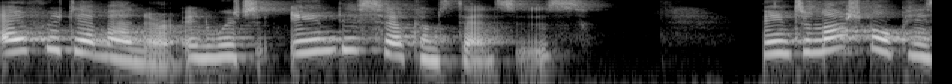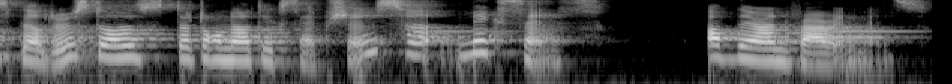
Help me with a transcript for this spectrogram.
everyday manner in which, in these circumstances, the international peace builders, those that are not exceptions, make sense of their environments.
